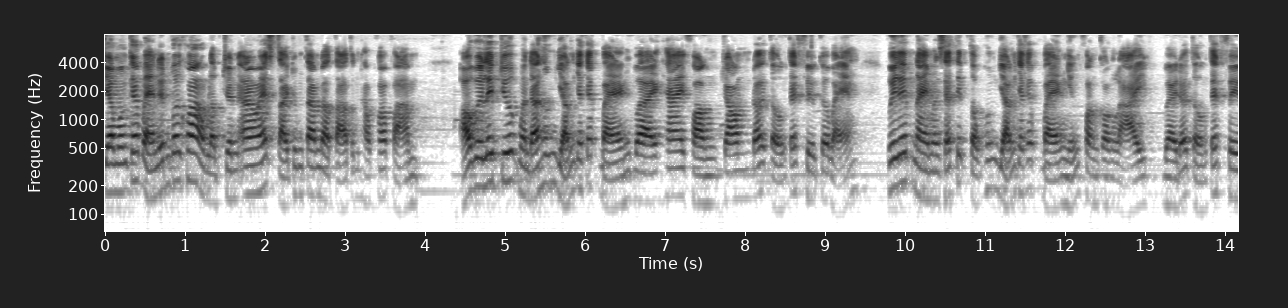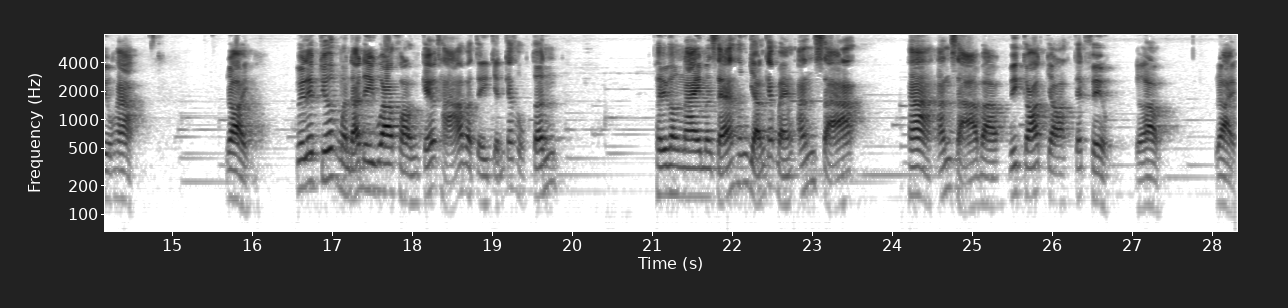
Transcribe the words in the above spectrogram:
Chào mừng các bạn đến với khóa học lập trình iOS tại Trung tâm Đào tạo Tinh học Khoa Phạm. Ở clip trước mình đã hướng dẫn cho các bạn về hai phần trong đối tượng test field cơ bản. Clip này mình sẽ tiếp tục hướng dẫn cho các bạn những phần còn lại về đối tượng test field ha. Rồi, clip trước mình đã đi qua phần kéo thả và tùy chỉnh các thuộc tính. Thì phần này mình sẽ hướng dẫn các bạn ánh xạ ha, ánh xạ và viết code cho test field, được không? Rồi,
